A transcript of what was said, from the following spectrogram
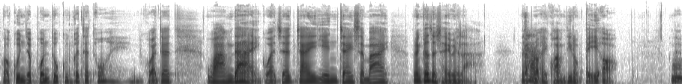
กว่าคุณจะพ้นทุกข์คุณก็จะโอ้ยกว่าจะวางได้ กว่าจะใจเย็นใจสบาย มันก็จะใช้เวลานะค่ะเพราะไอ้ความที่เราเป๋ออกอืม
